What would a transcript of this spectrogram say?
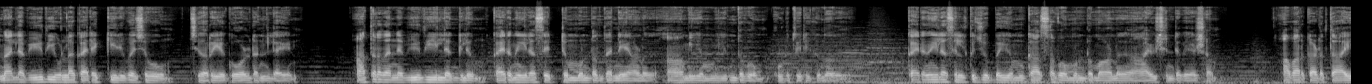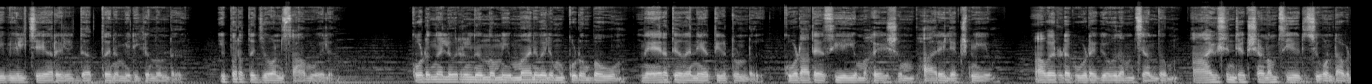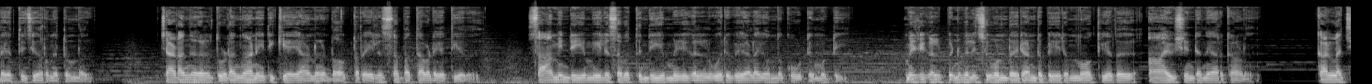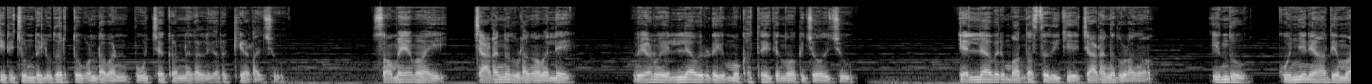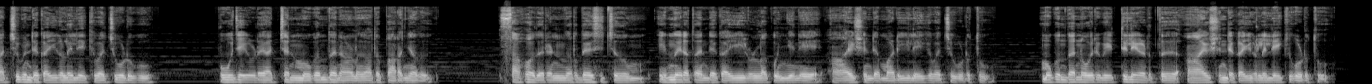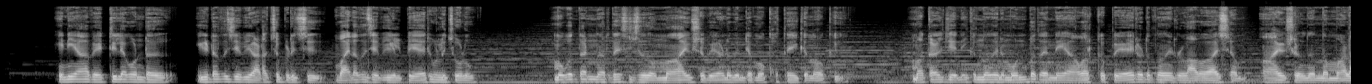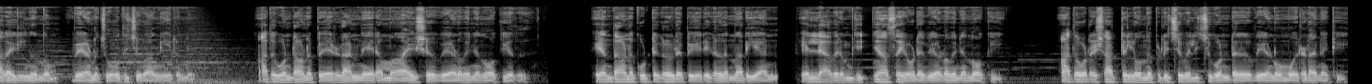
നല്ല വീതിയുള്ള കരയ്ക്കിരുവശവും ചെറിയ ഗോൾഡൻ ലൈൻ. അത്ര തന്നെ വീതിയില്ലെങ്കിലും കരിനീല സെറ്റും മുണ്ടും തന്നെയാണ് ആമിയും ഇന്ദുവും കൊടുത്തിരിക്കുന്നത് കരിനീല സിൽക്ക് ജുബയും കസവും മുണ്ടുമാണ് ആയുഷിന്റെ വേഷം. അവർക്കടുത്തായി വീൽ ചെയറിൽ ദത്തനും ഇരിക്കുന്നുണ്ട്. ഇപ്പുറത്ത് ജോൺ സാമുവലും. കൊടുങ്ങല്ലൂരിൽ നിന്നും ഇമ്മാനുവലും കുടുംബവും നേരത്തെ തന്നെ എത്തിയിട്ടുണ്ട്. കൂടാതെ സി ഐ മഹേഷും ഭാര്യ ലക്ഷ്മിയും. അവരുടെ കൂടെ ഗൗതം ചന്തും ആയുഷിന്റെ ക്ഷണം സ്വീകരിച്ചുകൊണ്ട് അവിടെ എത്തിച്ചേർന്നിട്ടുണ്ട്. ചടങ്ങുകൾ തുടങ്ങാനിരിക്കെയാണ് ഡോക്ടർ എലിസബത്ത് അവിടെ എത്തിയത്. സാമിന്റെയും എലിസബത്തിന്റെയും മിഴികൾ ഒരു വേളയൊന്ന് കൂട്ടിമുട്ടി. മിഴികൾ പിൻവലിച്ചുകൊണ്ട് രണ്ടുപേരും നോക്കിയത് ആയുഷിന്റെ നേർക്കാണ്. കള്ളച്ചിരി ചുണ്ടിൽ ഉതിർത്തുകൊണ്ടവൻ പൂച്ചക്കണ്ണുകൾ ഇറക്കിയടച്ചു സമയമായി ചടങ്ങ് തുടങ്ങാമല്ലേ? വേണു എല്ലാവരുടെയും മുഖത്തേക്ക് നോക്കി ചോദിച്ചു. എല്ലാവരും വന്ന സ്ഥിതിക്ക് ചടങ്ങ് തുടങ്ങാം. ഇന്ദു കുഞ്ഞിനെ ആദ്യം അച്ചുവിന്റെ കൈകളിലേക്ക് വെച്ചു കൊടുക്കൂ പൂജയുടെ അച്ഛൻ മുകുന്ദനാണ് അത് പറഞ്ഞത്. സഹോദരൻ നിർദ്ദേശിച്ചതും ഇന്ദിര തന്റെ കയ്യിലുള്ള കുഞ്ഞിനെ ആയുഷിന്റെ മടിയിലേക്ക് വെച്ചു കൊടുത്തു. മുകുന്ദൻ ഒരു വെറ്റിലയെടുത്ത് ആയുഷിന്റെ കൈകളിലേക്ക് കൊടുത്തു. ഇനി ആ വെറ്റില കൊണ്ട് ഇടത് ചെവി അടച്ചു പിടിച്ച് വലത് ചെവിയിൽ പേര് വിളിച്ചോളൂ. മുകുന്ദൻ നിർദ്ദേശിച്ചതും ആയുഷ് വേണുവിന്റെ മുഖത്തേക്ക് നോക്കി. മക്കൾ ജനിക്കുന്നതിന് മുൻപ് തന്നെ അവർക്ക് പേരിടുന്നതിനുള്ള അവകാശം ആയുഷിൽ നിന്നും മളകയിൽ നിന്നും വേണു ചോദിച്ചു വാങ്ങിയിരുന്നു. അതുകൊണ്ടാണ് പേരിടാൻ നേരം ആയുഷ് വേണുവിനെ നോക്കിയത്. എന്താണ് കുട്ടികളുടെ പേരുകൾ എന്നറിയാൻ എല്ലാവരും ജിജ്ഞാസയോടെ വേണുവിനെ നോക്കി. അതോടെ ഷർട്ടിൽ ഒന്ന് പിടിച്ചു വലിച്ചുകൊണ്ട് വേണു മുരടനക്കി.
